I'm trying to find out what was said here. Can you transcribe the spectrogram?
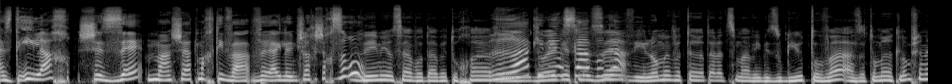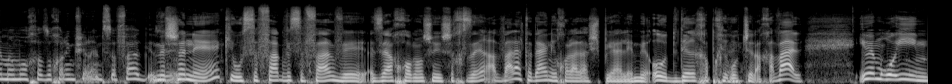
אז דעי לך שזה מה שאת מכתיבה, והילדים שלך ישחזרו. ואם היא עושה עבודה בטוחה, והיא רק אם היא דואגת עושה לזה, עבודה. והיא לא מוותרת על עצמה, והיא בזוגיות טובה, אז את אומרת, לא משנה מה מוח הזוחלים שלהם ספג. זה- משנה, כי הוא ספג וספג, וזה החומר שהוא ישחזר, אבל את עדיין יכולה להשפיע עליהם מאוד דרך הבחירות שלך. אבל אם הם רואים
